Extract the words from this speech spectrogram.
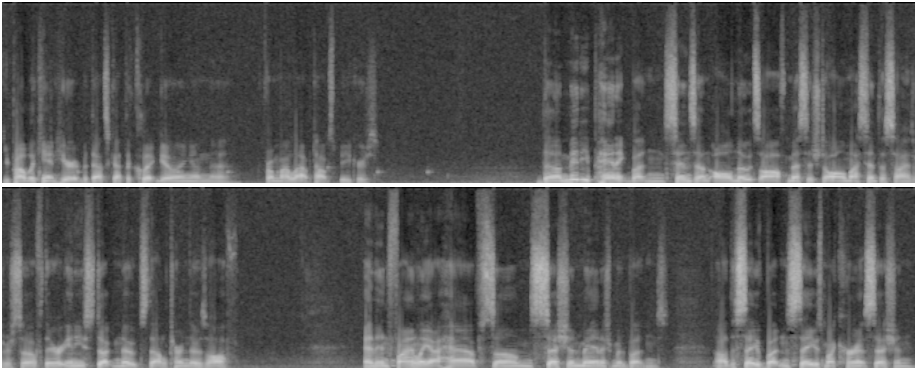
you probably can't hear it, but that's got the click going on the, from my laptop speakers. The MIDI panic button sends an all notes off message to all my synthesizers. So if there are any stuck notes, that'll turn those off. And then finally, I have some session management buttons. Uh, the Save button saves my current session.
